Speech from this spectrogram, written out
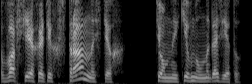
во всех этих странностях, темный кивнул на газету,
